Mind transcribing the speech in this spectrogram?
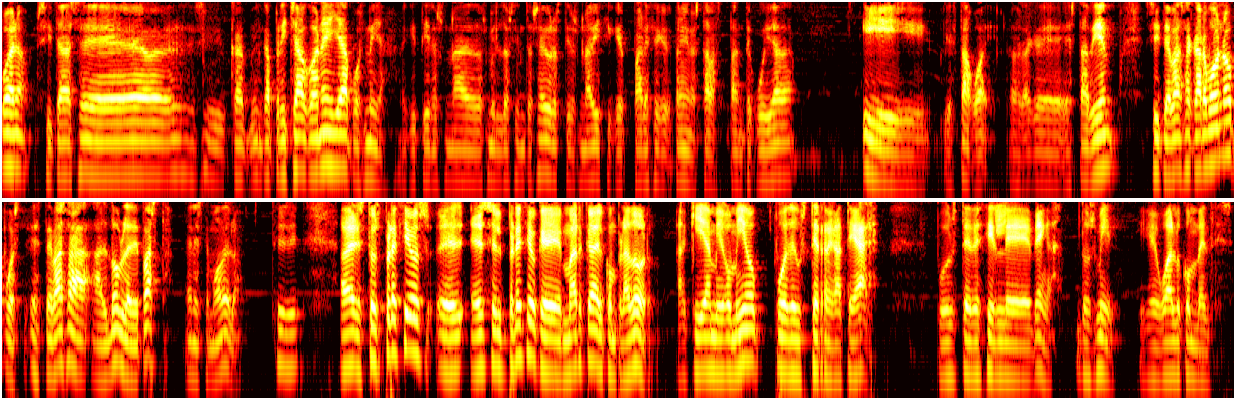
Bueno, si te has eh, encaprichado con ella, pues mira, aquí tienes una de 2.200 euros, tienes una bici que parece que también está bastante cuidada y, está guay, la verdad que está bien. Si te vas a carbono, pues te vas al doble de pasta en este modelo. Sí, sí. A ver, estos precios eh, es el precio que marca el comprador. Aquí, amigo mío, puede usted regatear. Puede usted decirle, venga, 2.000, y que igual lo convences.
